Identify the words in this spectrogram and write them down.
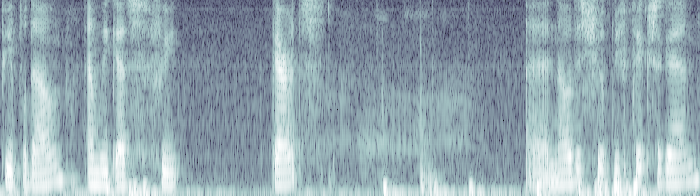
people down and we get free carrots. And now this should be fixed again.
